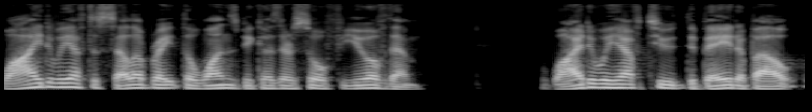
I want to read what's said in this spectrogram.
why do we have to celebrate the ones because there's so few of them? Why do we have to debate about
